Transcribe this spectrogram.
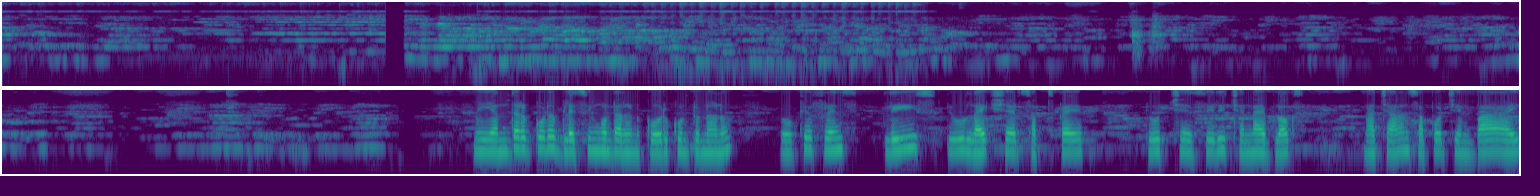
మీ అందరికి కూడా బ్లెస్సింగ్ ఉండాలని కోరుకుంటున్నాను. Okay friends please do like share subscribe to Siri Chennai blogs నా ఛానల్ సపోర్ట్ చేయండి. బాయ్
